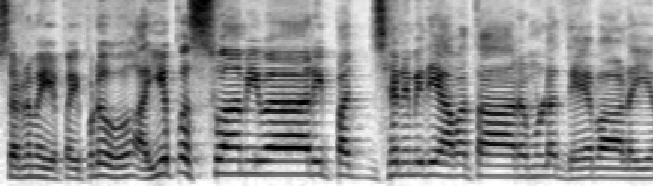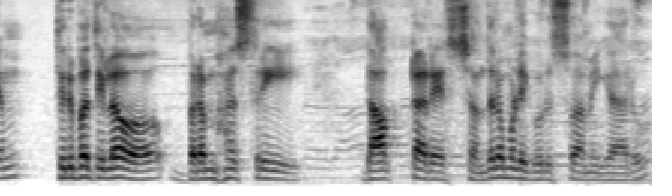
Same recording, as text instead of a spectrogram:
శరణమయ్యప్ప ఇప్పుడు అయ్యప్ప స్వామి వారి పద్దెనిమిది అవతారముల దేవాలయం తిరుపతిలో బ్రహ్మశ్రీ డాక్టర్ ఎస్. చంద్రమణి గురుస్వామి గారు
